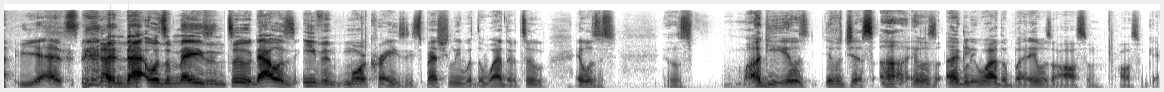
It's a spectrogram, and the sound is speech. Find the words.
yes, and that was amazing too. That was even more crazy, especially with the weather too. It was, it was muggy. It was, it was just, uh, it was ugly weather, but it was an awesome, awesome game.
